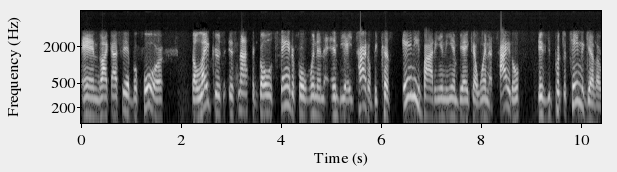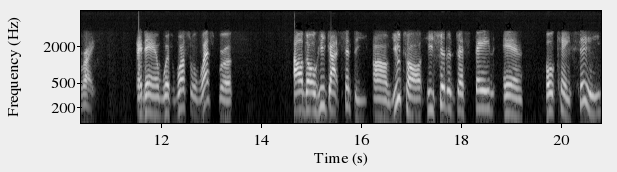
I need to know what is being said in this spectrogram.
And like I said before, the Lakers is not the gold standard for winning an NBA title because anybody in the NBA can win a title if you put the team together right. And then with Russell Westbrook, although he got sent to um, Utah, he should have just stayed in OKC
